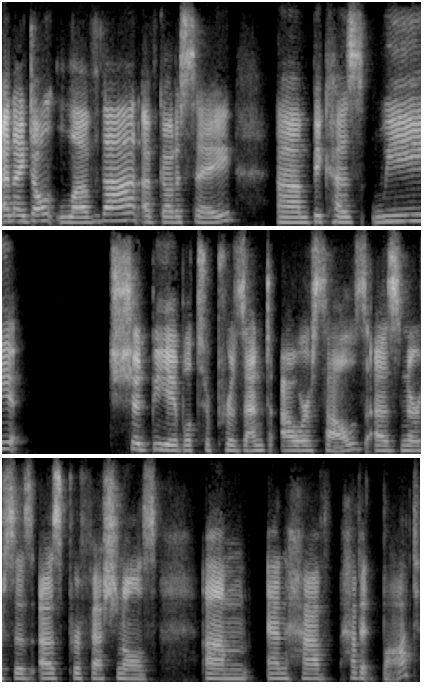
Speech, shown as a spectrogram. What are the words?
And I don't love that, I've got to say, um, because we should be able to present ourselves as nurses, as professionals, um, and have have it bought.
